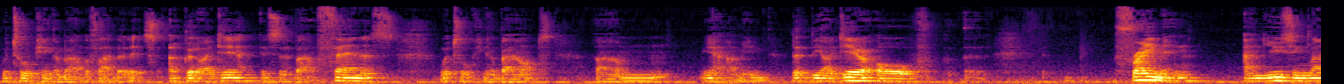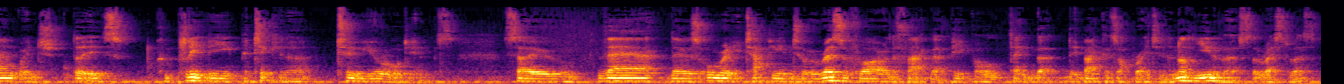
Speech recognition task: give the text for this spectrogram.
We're talking about the fact that it's a good idea, it's about fairness, we're talking about um, yeah, I mean, the, the idea of uh, framing and using language that is completely particular to your audience. So there, there's already tapping into a reservoir of the fact that people think that the bankers operate in another universe the rest of us.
